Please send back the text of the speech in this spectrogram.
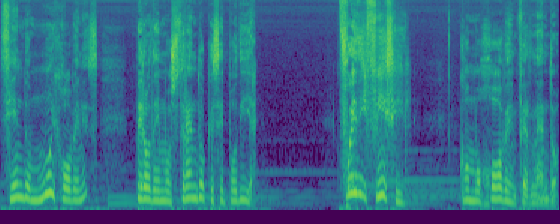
siendo muy jóvenes, pero demostrando que se podía. Fue difícil como joven Fernando,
